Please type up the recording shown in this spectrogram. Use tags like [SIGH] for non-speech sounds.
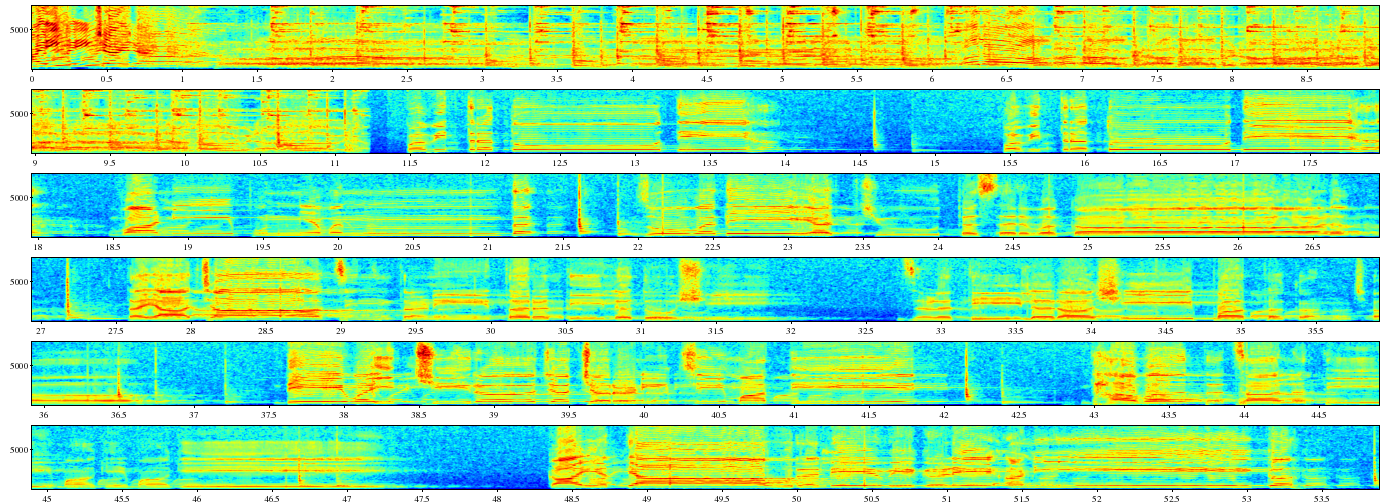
आई channel. पवित्र तो देह पवित्र तो देह वाणी पुण्यवंत जो वदे अच्युत सर्व काळ तयाच्या चिंतने तरतील दोषी जळतील राशी पातकांच्या. देव इच्छिर चरणीची माती धावत चालती मागे मागे. काय त्या उरले वेगळे अनेक.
